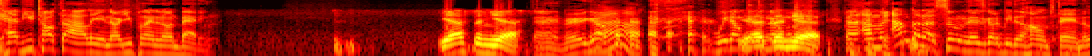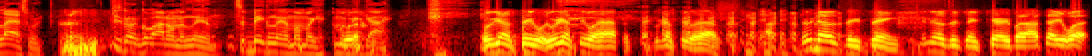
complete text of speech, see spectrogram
have you talked to Ollie, and are you planning on batting? Yes and yes. Hey, there you go. Oh. we don't yes get to know. And yes. Uh, I'm, I'm going to assume there's going to be the homestand, the last one. I'm just going to go out on a limb. It's a big limb. I'm a, I'm a big guy. We're going to see. What, we're going to see what happens. We're going to see what happens. Who knows these things? Who knows these things, Terry? But I'll tell you what.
